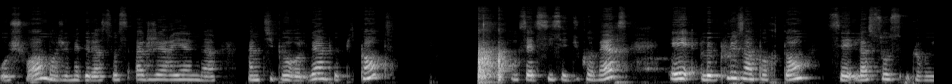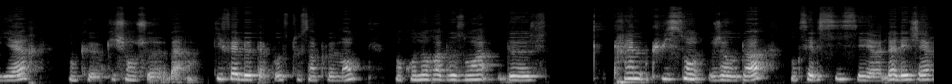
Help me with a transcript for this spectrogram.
au choix. Moi je vais mettre de la sauce algérienne un petit peu relevée, un peu piquante. Donc celle-ci c'est du commerce. Et le plus important, c'est la sauce gruyère donc euh, qui change, euh, bah, qui fait le tacos tout simplement. Donc on aura besoin de crème cuisson Jaouda. Donc celle-ci c'est euh, la légère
